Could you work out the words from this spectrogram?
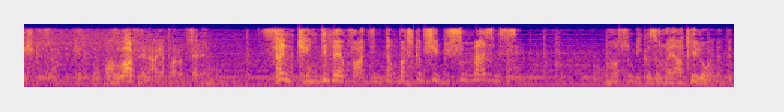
İş güzellik etme vallahi fena yaparım seni. Sen kendi menfaatinden başka bir şey düşünmez misin? Masum bir kızın hayatıyla oynadık.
